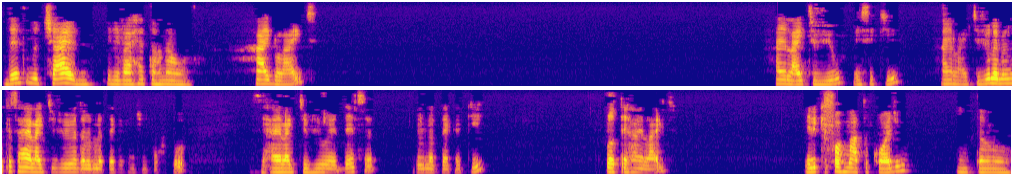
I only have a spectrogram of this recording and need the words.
Dentro do child, ele vai retornar um highlight Highlight View, esse aqui. Highlight View, lembrando que esse Highlight View é da biblioteca que a gente importou. Esse Highlight View é dessa biblioteca aqui. Plotter Highlight. Ele que formata o código. Então,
